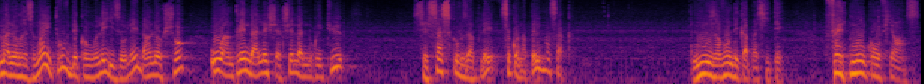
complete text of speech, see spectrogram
Malheureusement, ils trouvent des Congolais isolés dans leur champ ou en train d'aller chercher la nourriture. C'est ça ce que vous appelez, ce qu'on appelle massacre. Nous avons des capacités. Faites-nous confiance.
